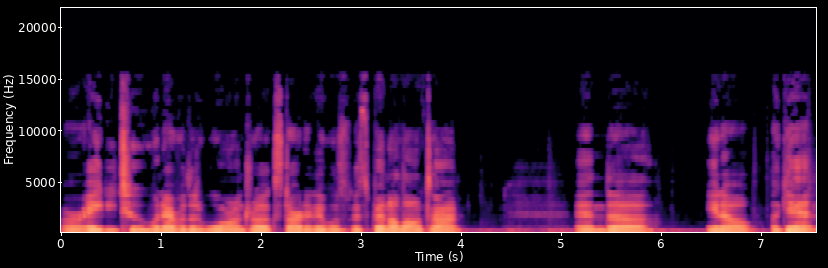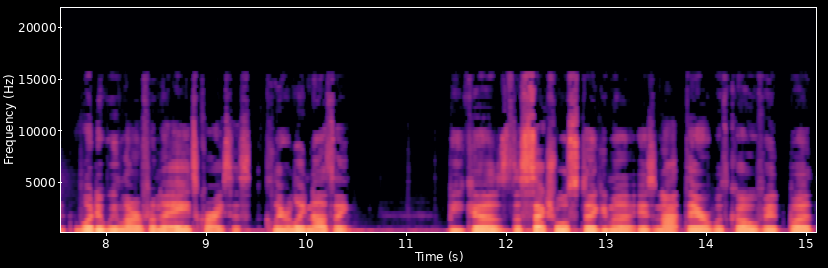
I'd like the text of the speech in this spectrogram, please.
or 82 whenever the war on drugs started. It was it's been a long time. And uh you know, again, what did we learn from the AIDS crisis? Clearly nothing. Because the sexual stigma is not there with COVID, but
